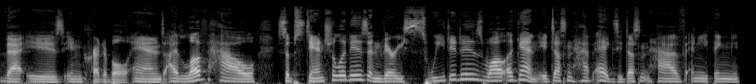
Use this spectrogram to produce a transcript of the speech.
That is incredible. And I love how substantial it is and very sweet it is, while again, it doesn't have eggs. It doesn't have anything,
